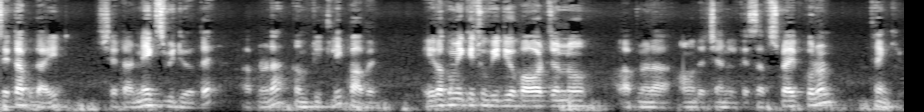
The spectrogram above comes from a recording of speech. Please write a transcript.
সেট আপ গাইড সেটা নেক্সট ভিডিওতে আপনারা কমপ্লিটলি পাবেন। এরকমই কিছু ভিডিও পাওয়ার জন্য আপনারা আমাদের চ্যানেলকে সাবস্ক্রাইব করুন। থ্যাংক ইউ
